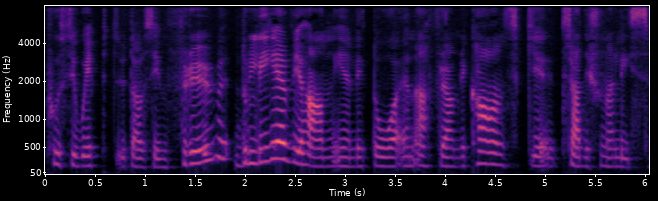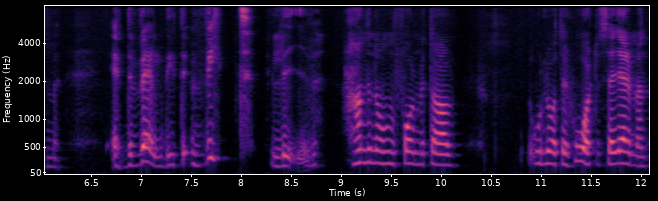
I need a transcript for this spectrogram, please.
pussy whipped utav sin fru. Då lever ju han enligt då en afroamerikansk eh, traditionalism ett väldigt vitt liv. Han är någon form av, och låter hårt att säga det, men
